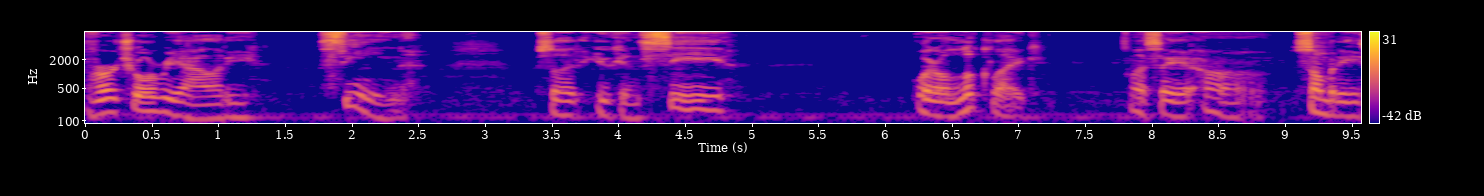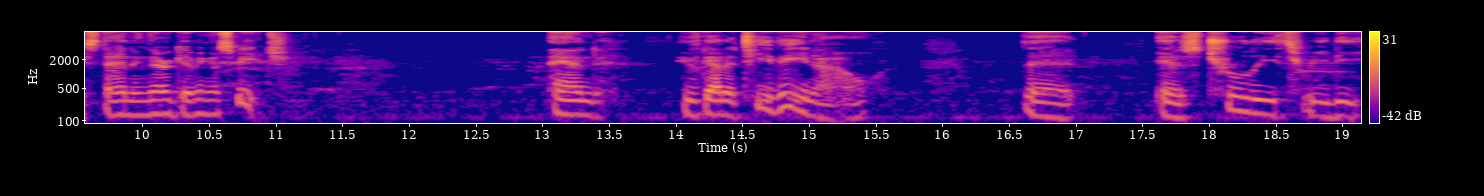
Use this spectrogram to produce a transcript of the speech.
virtual reality scene so that you can see what it'll look like. Let's say uh, somebody standing there giving a speech. And you've got a TV now that is truly 3D.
